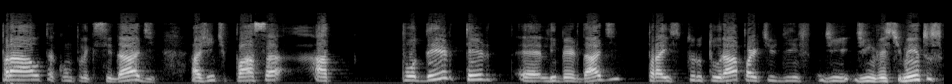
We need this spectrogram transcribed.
para alta complexidade, a gente passa a poder ter é, liberdade para estruturar a partir de, de, de investimentos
